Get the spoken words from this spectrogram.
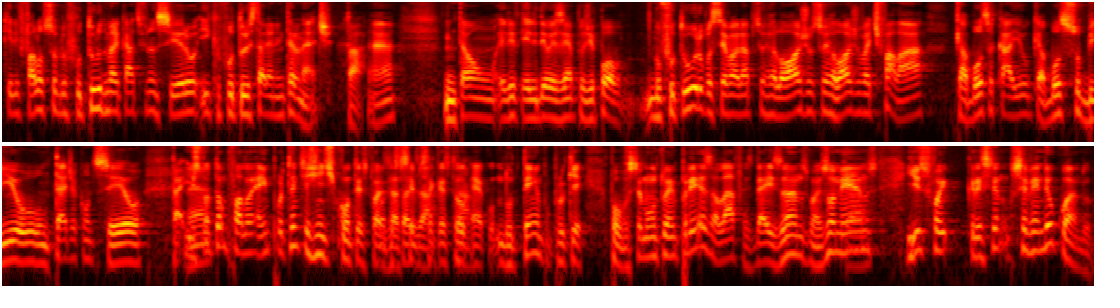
que ele falou sobre o futuro do mercado financeiro e que o futuro estaria na internet. Tá. Né? Então, ele, ele deu exemplo de, pô, no futuro você vai olhar para o seu relógio, o seu relógio vai te falar que a bolsa caiu, que a bolsa subiu, um TED aconteceu. Tá, né? Isso nós estamos falando, é importante a gente contextualizar, contextualizar. sempre essa questão tá. é, no tempo, porque, pô, você montou a empresa lá faz 10 anos, mais ou menos, tá. e isso foi crescendo. Você vendeu quando?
